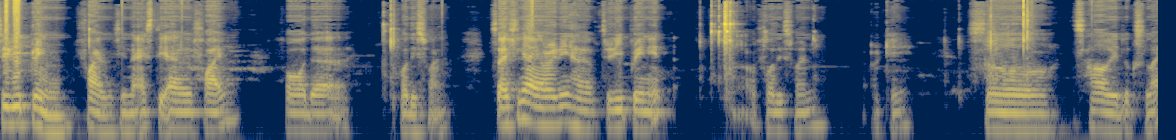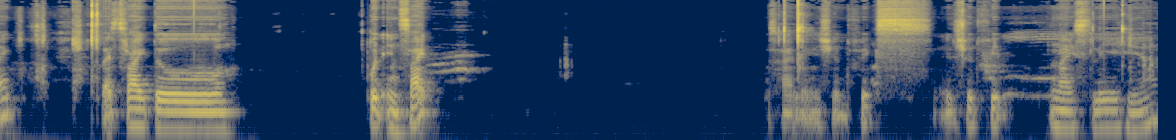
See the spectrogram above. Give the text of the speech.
3D print file, which is an STL file for the for this one. So actually, I already have 3D print it uh, for this one. Okay, so that's how it looks like. Let's try to put inside. So I think it should fix. It should fit nicely here.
